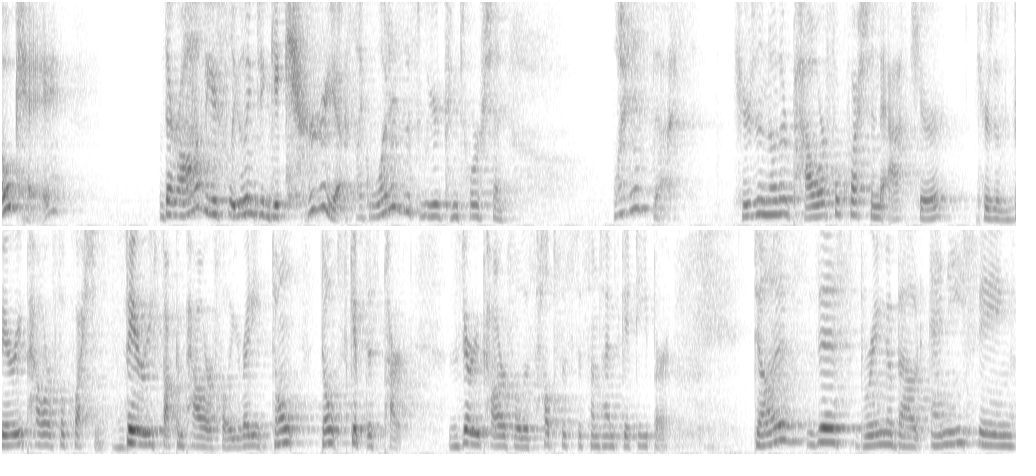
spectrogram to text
Okay, they're obviously linked and get curious. Like, what is this weird contortion? What is this? Here's another powerful question to ask here. Here's a very powerful question. Very fucking powerful. You ready? Don't don't skip this part. It's very powerful. This helps us to sometimes get deeper. Does this bring about anything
